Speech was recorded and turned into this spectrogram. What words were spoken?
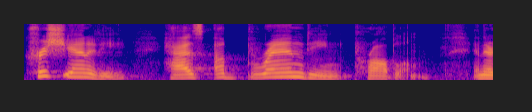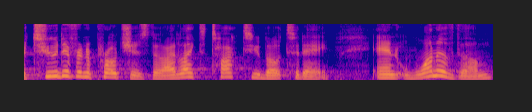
Christianity has a branding problem. And there are two different approaches that I'd like to talk to you about today. And one of them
